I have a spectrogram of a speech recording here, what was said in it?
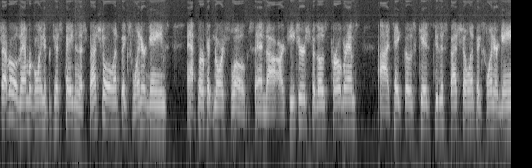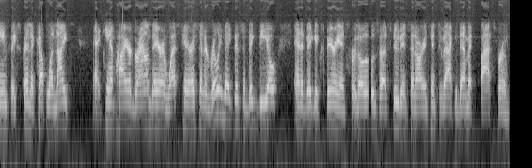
Several of them are going to participate in the Special Olympics Winter Games at Perfect North Slopes. And uh, our teachers for those programs uh, take those kids to the Special Olympics Winter Games. They spend a couple of nights at Camp Higher Ground there in West Harrison and really make this a big deal and a big experience for those uh, students in our intensive academic classroom.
